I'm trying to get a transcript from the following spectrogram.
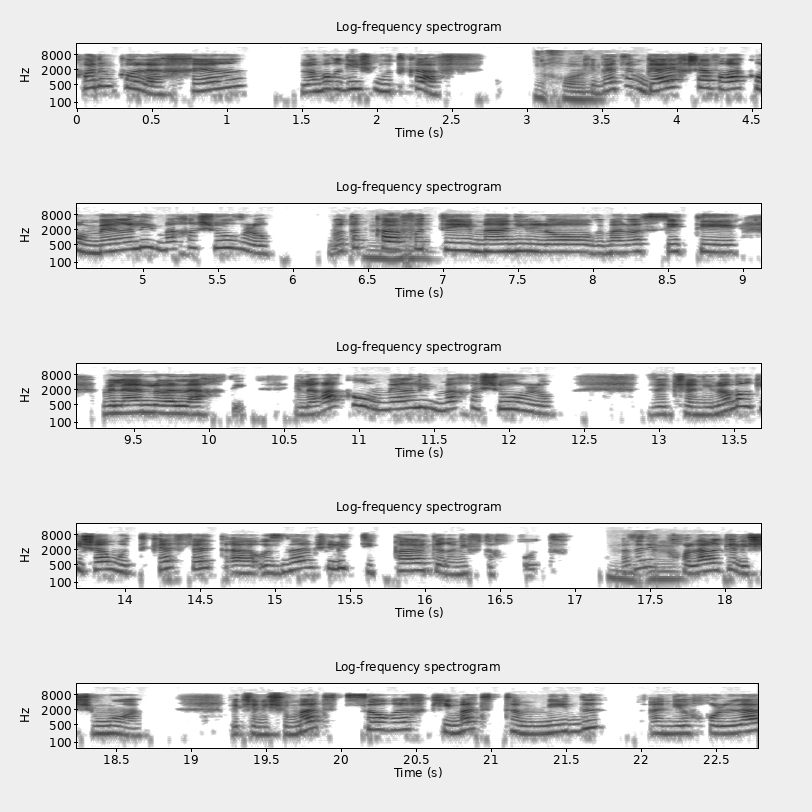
קודם כל, האחר לא מרגיש מותקף. נכון. כי בעצם גיא עכשיו רק אומר לי מה חשוב לו. לא תקף mm. אותי מה אני לא, ומה לא עשיתי, ולאן לא הלכתי, אלא רק הוא אומר לי מה חשוב לו. וכשאני לא מרגישה מותקפת, האוזניים שלי טיפה יותר נפתחות. Mm-hmm. אז אני mm-hmm. יכולה רגע לשמוע. וכשאני שומעת צורך, כמעט תמיד אני יכולה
